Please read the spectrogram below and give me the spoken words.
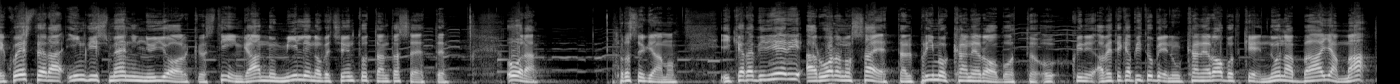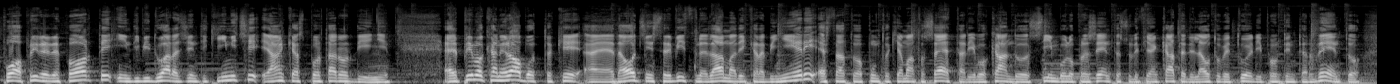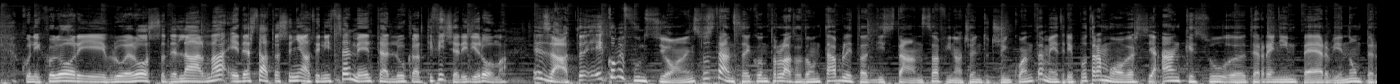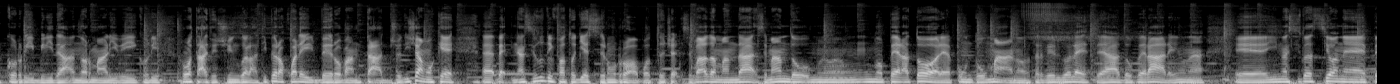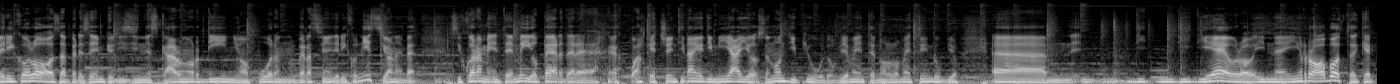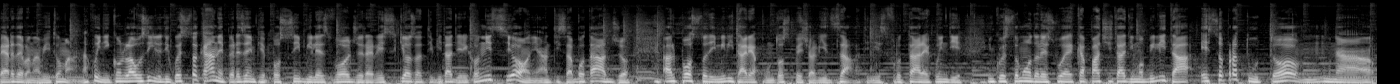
E questo era Englishman in New York, Sting, anno 1987. Ora, proseguiamo. I carabinieri arruolano Saetta, il primo cane robot. Quindi avete capito bene, un cane robot che non abbaia ma può aprire le porte, individuare agenti chimici e anche asportare ordigni. È il primo cane robot che è da oggi in servizio nell'arma dei carabinieri, è stato appunto chiamato Saetta rievocando il simbolo presente sulle fiancate delle autovetture di pronto intervento con i colori blu e rosso dell'arma ed è stato assegnato inizialmente al nucleo artificieri di Roma. Esatto, e come funziona? In sostanza è controllato da un tablet a distanza fino a 150 metri e potrà muoversi anche su eh, terreni impervi e non percorribili da normali veicoli ruotati o cingolati. Però qual è il vero vantaggio? Diciamo che, eh, beh, innanzitutto il fatto di essere un robot, cioè se vado a mandare, se mando un, un operatore appunto umano, tra virgolette, ad operare in una, eh, in una situazione pericolosa, per esempio disinnescare un ordigno oppure un'operazione di ricognizione, beh, sicuramente è meglio perdere qualche centinaio di migliaio, se non di più, ovviamente non lo metto in dubbio, ehm, di, di- di euro in, in robot che perdere una vita umana. Quindi con l'ausilio di questo cane, per esempio, è possibile svolgere rischiose attività di ricognizione, antisabotaggio, al posto dei militari appunto specializzati, di sfruttare quindi in questo modo le sue capacità di mobilità e soprattutto una,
